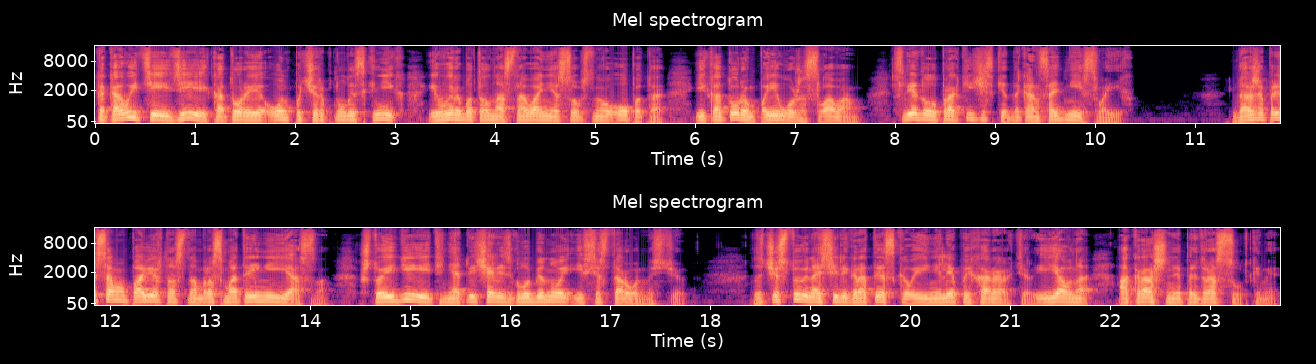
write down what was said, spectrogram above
Каковы те идеи, которые он почерпнул из книг и выработал на основании собственного опыта и которым, по его же словам, следовал практически до конца дней своих? Даже при самом поверхностном рассмотрении ясно, что идеи эти не отличались глубиной и всесторонностью – зачастую носили гротесковый и нелепый характер и явно окрашенные предрассудками.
